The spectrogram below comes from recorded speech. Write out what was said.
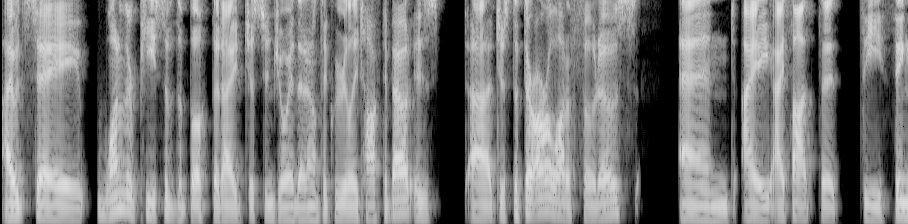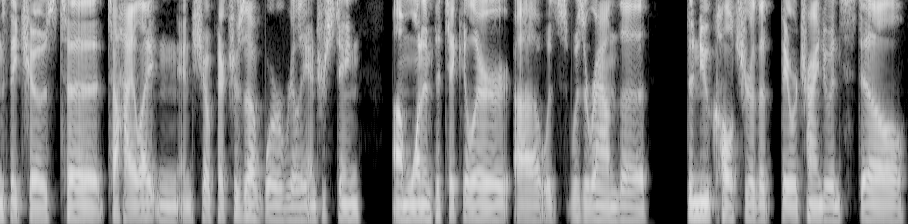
I would say one other piece of the book that I just enjoyed that I don't think we really talked about is uh, just that there are a lot of photos, and I I thought that the things they chose to to highlight and, and show pictures of were really interesting. Um, one in particular uh, was was around the the new culture that they were trying to instill.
